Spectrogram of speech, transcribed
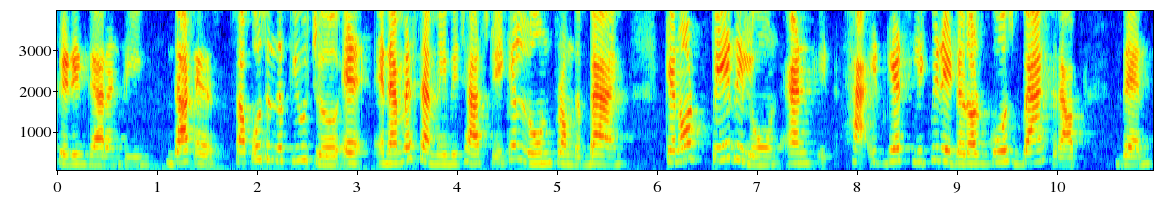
credit guarantee. That is, suppose in the future an MSME which has taken loan from the bank cannot pay the loan and it, it gets liquidated or goes bankrupt, then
